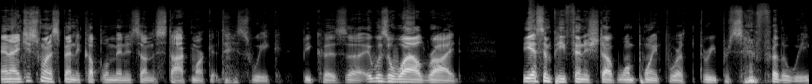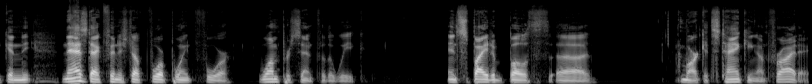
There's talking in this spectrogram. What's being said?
And I just want to spend a couple of minutes on the stock market this week because uh, it was a wild ride. The S&P finished up 1.43% for the week and the Nasdaq finished up 4.41% for the week in spite of both uh, markets tanking on Friday.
